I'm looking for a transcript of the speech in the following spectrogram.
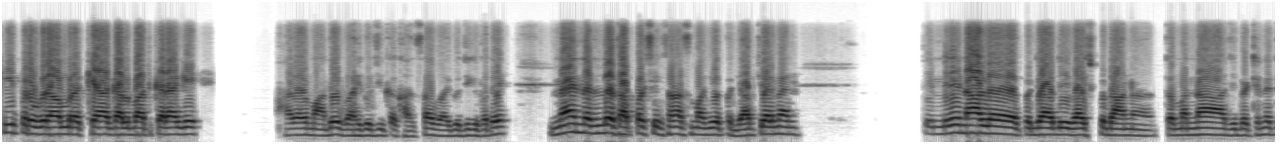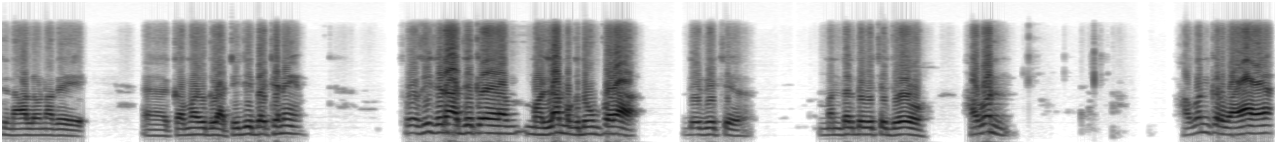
ਕੀ ਪ੍ਰੋਗਰਾਮ ਰੱਖਿਆ ਗੱਲਬਾਤ ਕਰਾਂਗੇ। ਹਰੇ ਹਰ ਮਹਾਦੇਵ ਵਾਹਿਗੁਰੂ ਜੀ ਕਾ ਖਾਲਸਾ ਵਾਹਿਗੁਰੂ ਜੀ ਕੀ ਫਤਿਹ। ਮੈਂ ਨਰਿੰਦਰ ਥਾਪਰ ਸ਼ਿਵ ਸੈਨਾ ਸਮਾਜੀ ਪੰਜਾਬ ਚੇਅਰਮੈਨ। ਤੇ ਮੇਰੇ ਨਾਲ ਪੰਜਾਬ ਦੇ ਵਾਈਸ ਪ੍ਰਧਾਨ ਤਮੰਨਾ ਜੀ ਬੈਠੇ ਨੇ ਤੇ ਨਾਲ ਉਹਨਾਂ ਦੇ ਅਹ, ਕਮਲ ਗੁਲਾਟੀ ਜੀ ਬੈਠੇ ਨੇ। ਸੋ ਅਸੀਂ ਜਿਹੜਾ ਅੱਜ ਇੱਕ ਮੁਹੱਲਾ ਮਖਦੂਮਪੁਰਾ ਦੇ ਵਿੱਚ, ਮੰਦਿਰ ਦੇ ਵਿੱਚ ਜੋ ਹਵਨ ਹਵਨ ਕਰਵਾਇਆ ਹੈ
